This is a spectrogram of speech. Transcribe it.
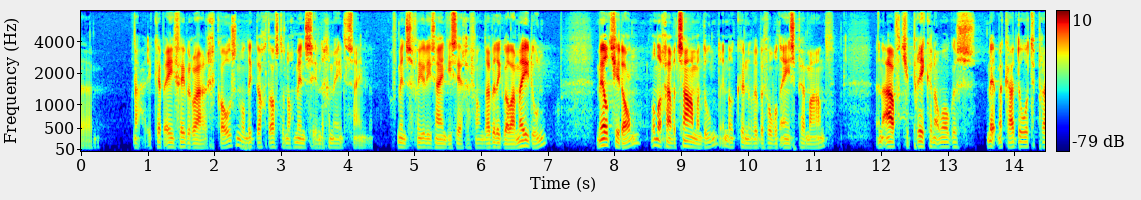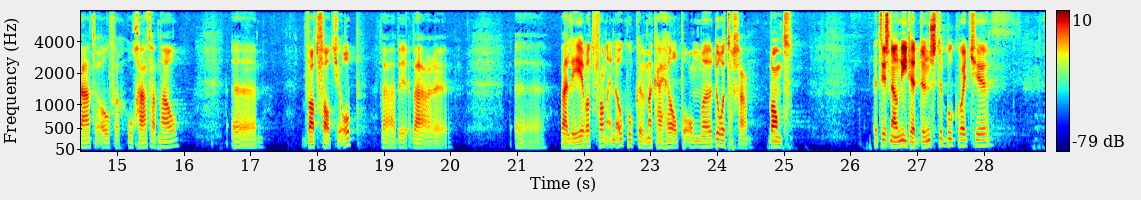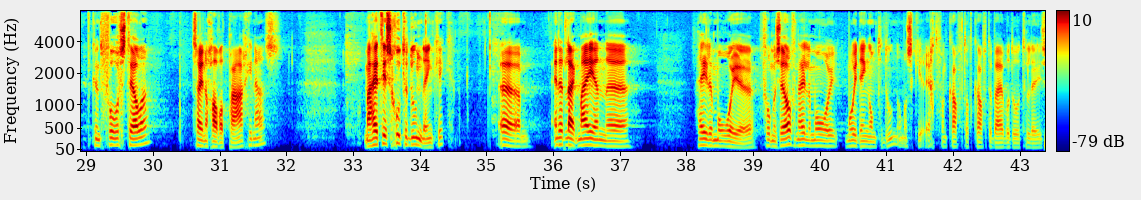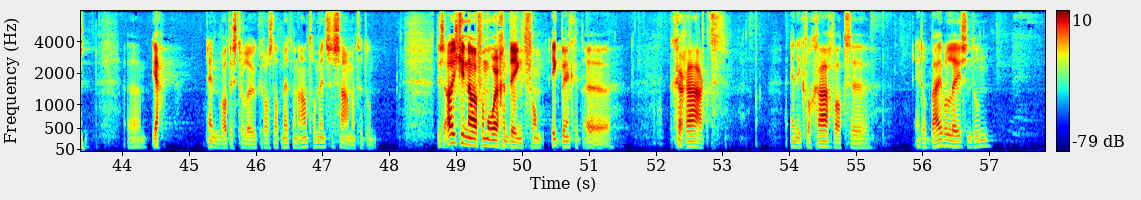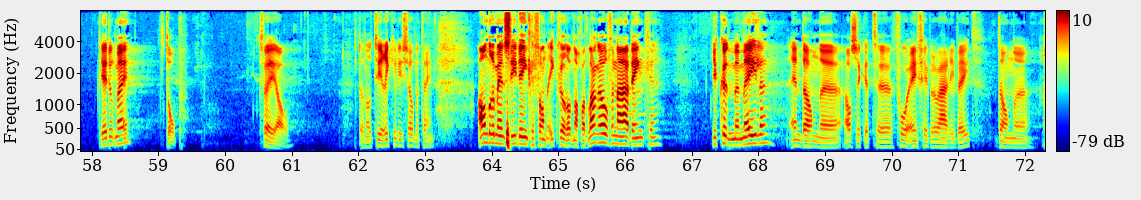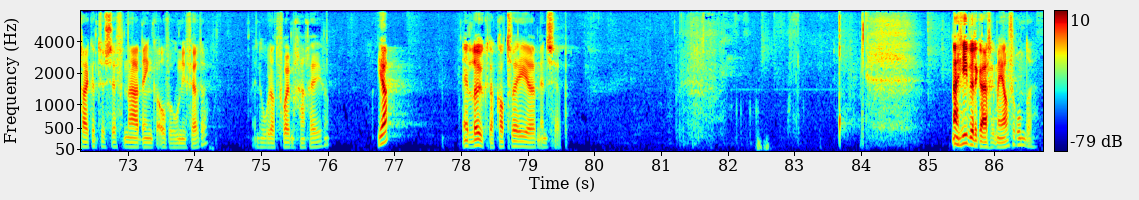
nou, ik heb 1 februari gekozen, want ik dacht als er nog mensen in de gemeente zijn, of mensen van jullie zijn die zeggen van daar wil ik wel aan meedoen, meld je dan, want dan gaan we het samen doen. En dan kunnen we bijvoorbeeld eens per maand een avondje prikken om ook eens met elkaar door te praten over hoe gaat dat nou? Uh, wat valt je op? Waar, waar, uh, uh, waar leer je wat van? En ook hoe kunnen we elkaar helpen om uh, door te gaan? Want het is nou niet het dunste boek wat je kunt voorstellen. Het zijn nogal wat pagina's. Maar het is goed te doen, denk ik. Uh, en het lijkt mij een hele mooie, voor mezelf een hele mooi, mooi ding om te doen. Om eens een keer echt van kaf tot kaf de Bijbel door te lezen. Uh, ja, en wat is er leuker als dat met een aantal mensen samen te doen. Dus als je nou vanmorgen denkt van, ik ben uh, geraakt. En ik wil graag wat uh, in dat Bijbellezen doen. Jij doet mee? Top. Twee al. Dan noteer ik jullie zo meteen. Andere mensen die denken van, ik wil dat nog wat langer over nadenken. Je kunt me mailen. En dan, uh, als ik het uh, voor 1 februari weet, dan uh, ga ik intussen even nadenken over hoe nu verder. En hoe we dat vorm gaan geven. Ja? En leuk dat ik al twee mensen heb. Nou, hier wil ik eigenlijk mee afronden.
